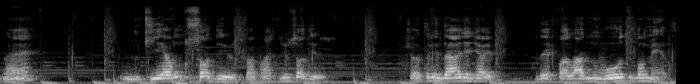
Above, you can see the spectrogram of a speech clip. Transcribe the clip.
né? Que é um só Deus, faz parte de um só Deus. A Trindade a gente vai poder falar no outro momento.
